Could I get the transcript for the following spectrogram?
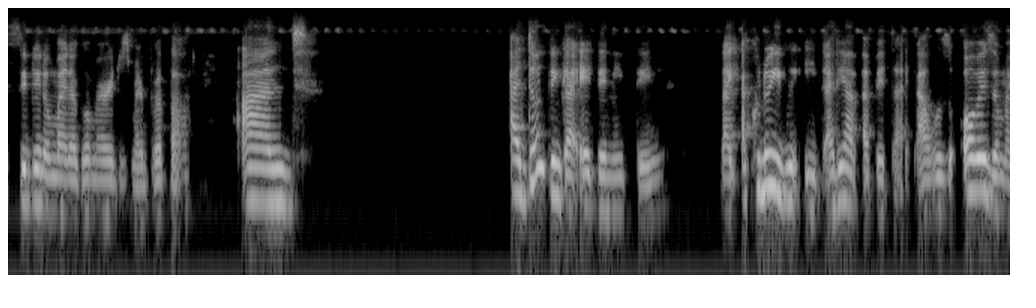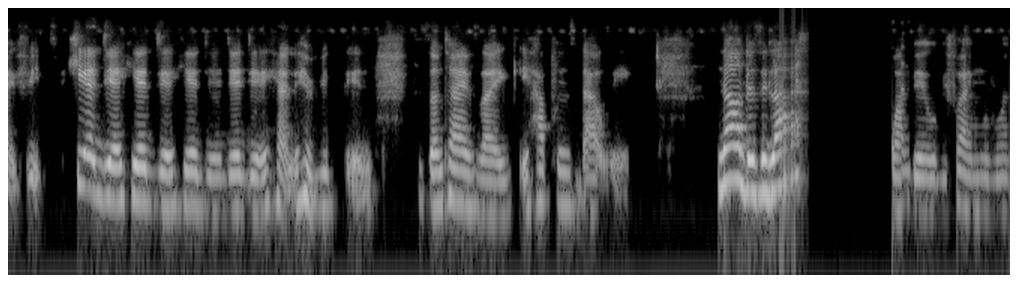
sibling of mine that got married was my brother, and I don't think I ate anything. Like I couldn't even eat. I didn't have appetite. I was always on my feet, here, there, here, there, here, there, there, there, and everything. So sometimes like it happens that way. Now there's the last one bill before I move on.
